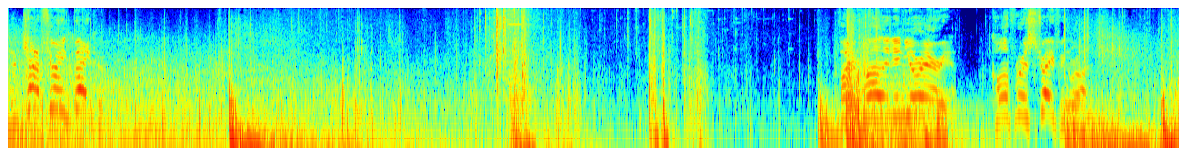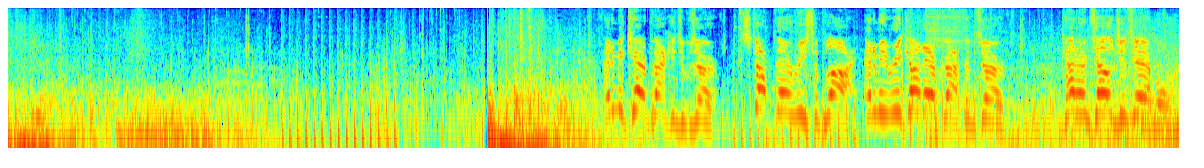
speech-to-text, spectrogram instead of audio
They're capturing Baker. In your area. Call for a strafing run. Enemy care package observed. Stop there, resupply. Enemy recon aircraft observed. Counterintelligence airborne.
